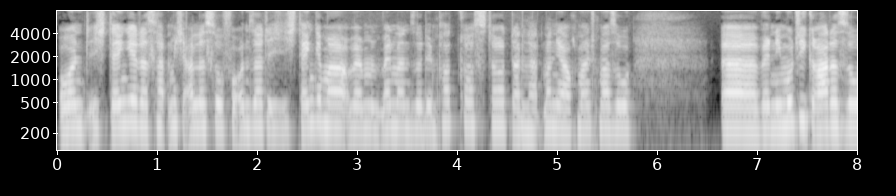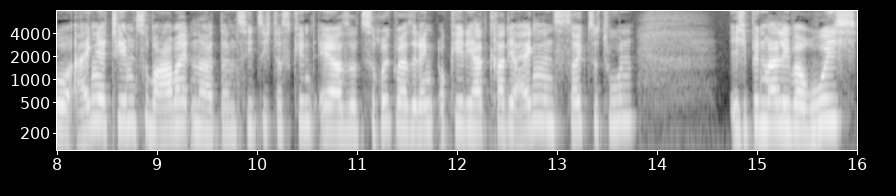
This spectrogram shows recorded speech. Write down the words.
Und ich denke, das hat mich alles so verunsichert. Ich denke mal, wenn, wenn man so den Podcast hört, dann hat man ja auch manchmal so äh, wenn die Mutti gerade so eigene Themen zu bearbeiten hat, dann zieht sich das Kind eher so zurück, weil sie denkt, okay, die hat gerade ihr eigenes Zeug zu tun. Ich bin mal lieber ruhig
